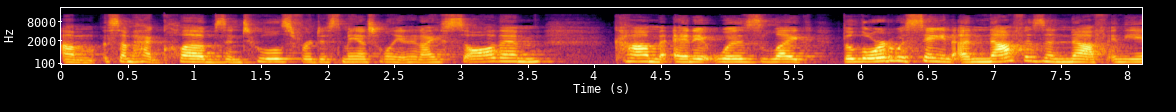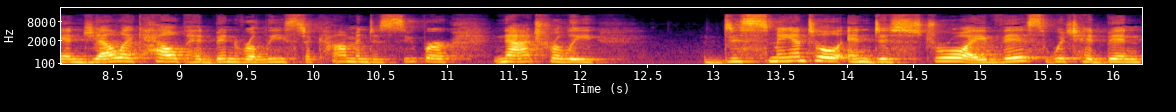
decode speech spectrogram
um, some had clubs and tools for dismantling and i saw them come and it was like the lord was saying enough is enough and the angelic help had been released to come and to supernaturally dismantle and destroy this which had been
